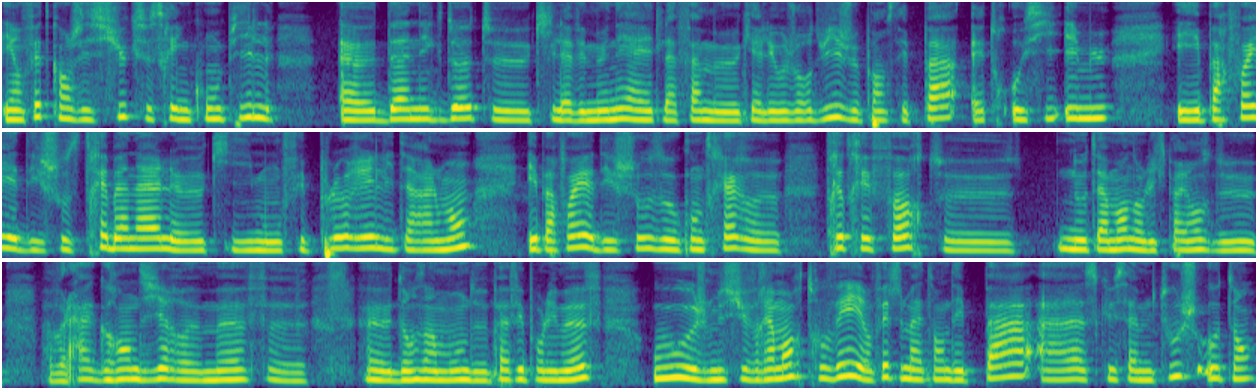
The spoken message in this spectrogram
Et en fait, quand j'ai su que ce serait une compile d'anecdotes euh, qu'il avait mené à être la femme qu'elle est aujourd'hui, je pensais pas être aussi émue. Et parfois, il y a des choses très banales qui m'ont fait pleurer littéralement. Et parfois, il y a des choses au contraire très très fortes. Notamment dans l'expérience de bah voilà, grandir euh, meuf euh, euh, dans un monde pas fait pour les meufs, où je me suis vraiment retrouvée et en fait je m'attendais pas à ce que ça me touche autant.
